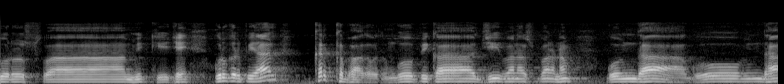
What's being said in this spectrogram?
குரு சுவாமிக்கு ஜெய். குரு கிருப்பியால் கர்க்க பாகவதம். கோபிகா ஜீவனஸ்மரணம் கோவிந்தா கோவிந்தா.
